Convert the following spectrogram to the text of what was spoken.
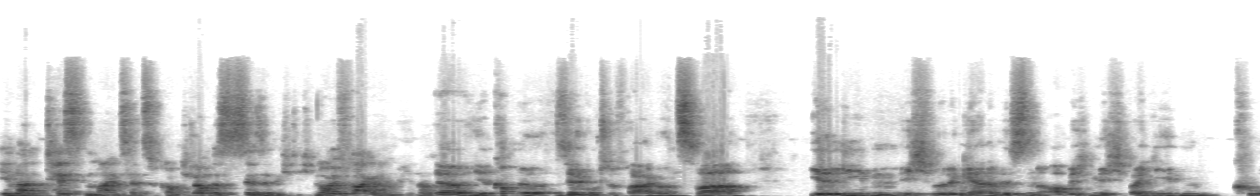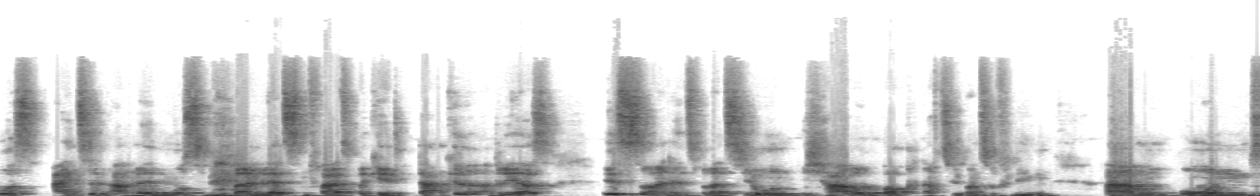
immer Testen-Mindset zu kommen. Ich glaube, das ist sehr, sehr wichtig. Neue Frage haben wir. Ne? Ja, hier kommt eine sehr gute Frage und zwar, ihr Lieben, ich würde gerne wissen, ob ich mich bei jedem Kurs einzeln anmelden muss, wie beim letzten Freiheitspaket. Danke, Andreas, ist so eine Inspiration. Ich habe Bock, nach Zypern zu fliegen. Ähm, und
